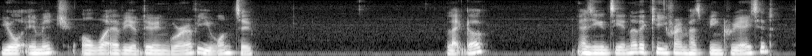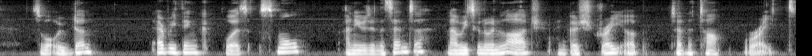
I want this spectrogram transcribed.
your image or whatever you're doing wherever you want to. Let go. As you can see another keyframe has been created. So what we've done, everything was small and he was in the center. Now he's going to enlarge and go straight up to the top right.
